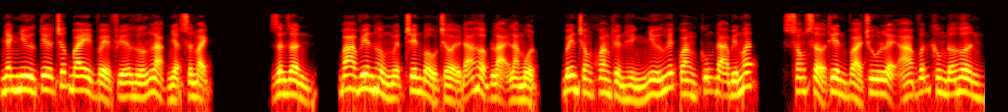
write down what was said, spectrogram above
nhanh như tia chớp bay về phía hướng lạc nhật sân mạch. Dần dần, ba viên hồng nguyệt trên bầu trời đã hợp lại là một, bên trong khoang thuyền hình như huyết quang cũng đã biến mất, song sở thiên và chu lệ á vẫn không đỡ hơn,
